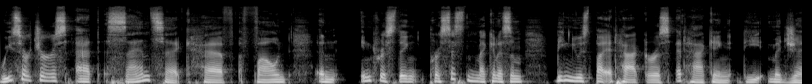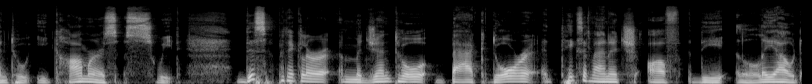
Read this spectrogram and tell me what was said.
Researchers at SANSEC have found an interesting persistent mechanism being used by attackers attacking the Magento e-commerce suite. This particular Magento backdoor takes advantage of the layout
